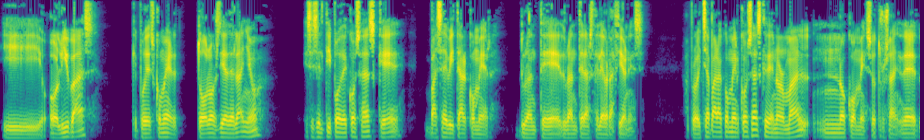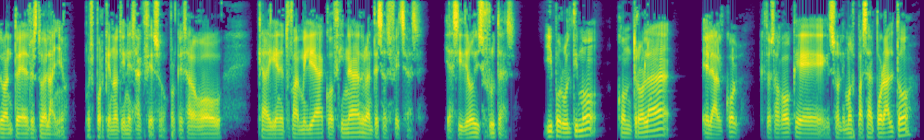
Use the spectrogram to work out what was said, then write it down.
y olivas que puedes comer todos los días del año, ese es el tipo de cosas que vas a evitar comer durante, durante las celebraciones. Aprovecha para comer cosas que de normal no comes otros años, durante el resto del año. Pues porque no tienes acceso, porque es algo que alguien de tu familia cocina durante esas fechas. Y así lo disfrutas. Y por último, controla el alcohol. Esto es algo que solemos pasar por alto,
